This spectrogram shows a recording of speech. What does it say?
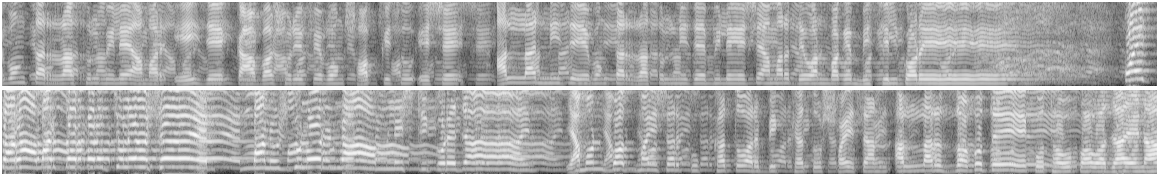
এবং তার রাসুল মিলে আমার এই যে কাবা শরীফ এবং সবকিছু এসে আল্লাহ নিজে এবং তার রাসুল নিজে মিলে এসে আমার দেওয়ানবাগে মিছিল করে। মানুষগুলোর নাম লিস্টি করে যায়। এমন বদমাইশার কুখ্যাত আর বিখ্যাত শয়তান আল্লাহর জগতে কোথাও পাওয়া যায় না।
